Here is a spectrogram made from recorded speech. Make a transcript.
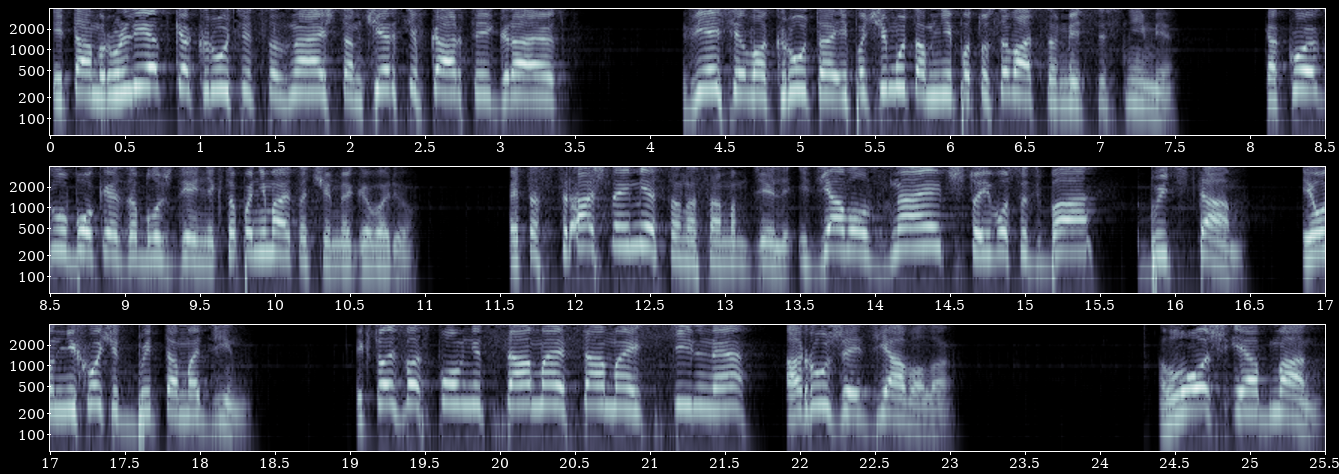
и там рулетка крутится, знаешь, там черти в карты играют, весело, круто, и почему там не потусоваться вместе с ними? Какое глубокое заблуждение. Кто понимает, о чем я говорю? Это страшное место на самом деле. И дьявол знает, что его судьба быть там. И он не хочет быть там один. И кто из вас помнит самое-самое сильное оружие дьявола? Ложь и обман.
